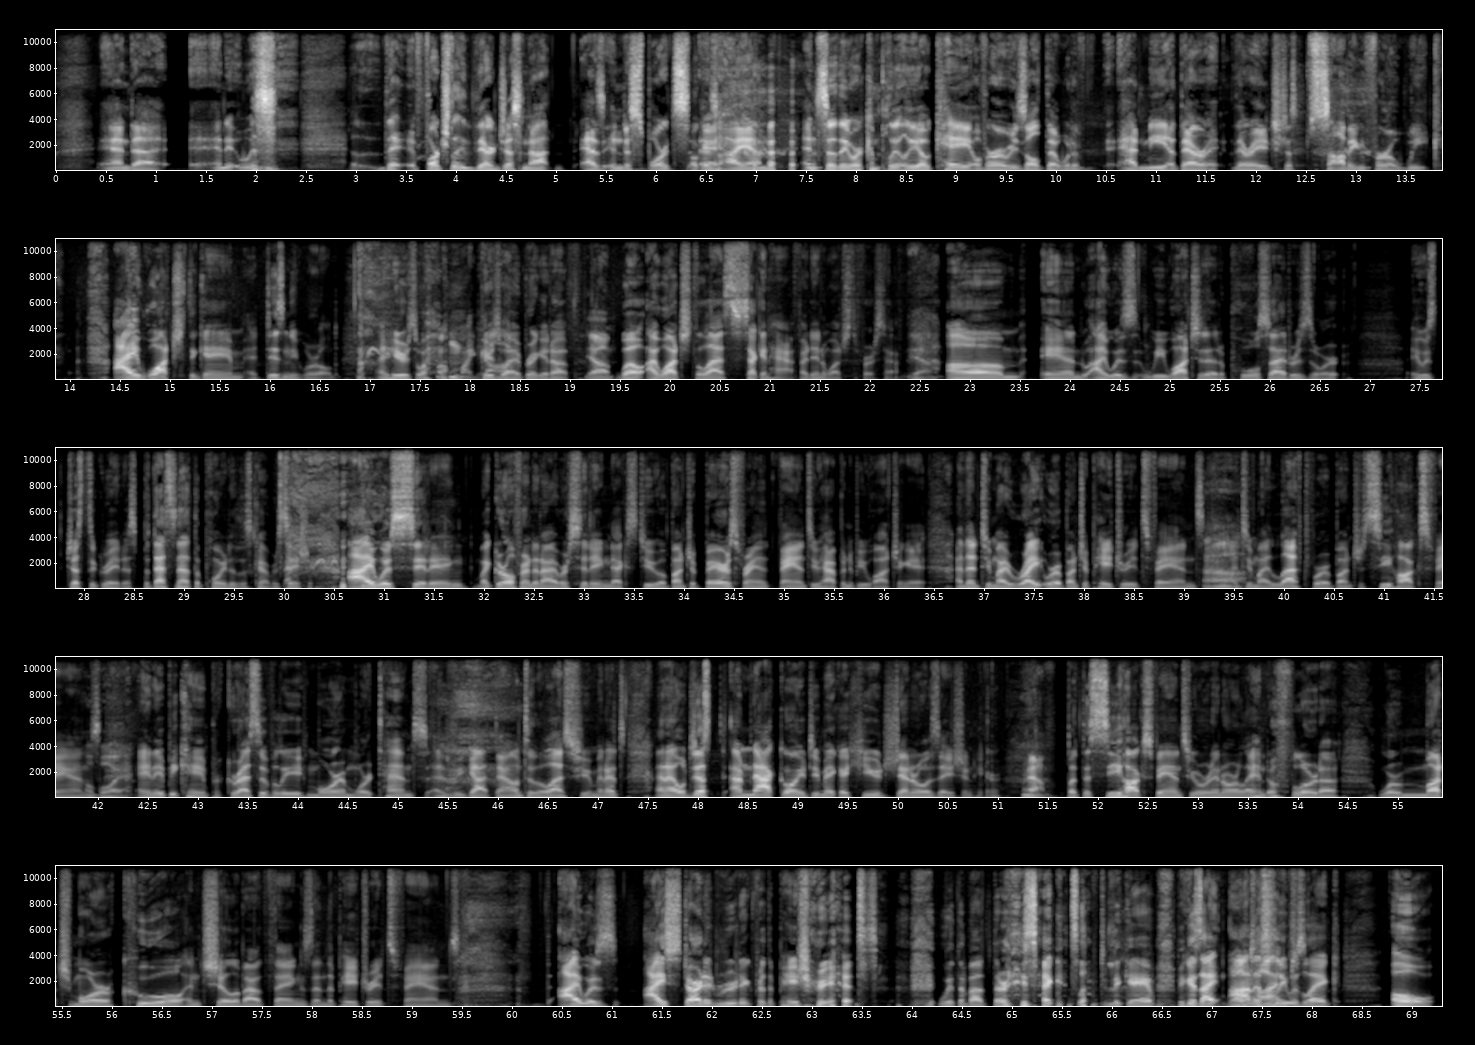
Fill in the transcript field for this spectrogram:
and uh, and it was. They, fortunately, they're just not as into sports Okay. as I am, and so they were completely okay over a result that would have had me at their their age just sobbing for a week. I watched the game at Disney World, and here's why. Oh my god. Here's why I bring it up. Yeah. Well, I watched the last second half. I didn't watch the first half. Yeah. Um, and I was we watched it at a poolside resort. It was just the greatest, but that's not the point of this conversation. I was sitting, my girlfriend and I were sitting next to a bunch of Bears fan, fans who happened to be watching it, and then to my right were a bunch of Patriots fans, Ah. and to my left were a bunch of Seahawks fans. Oh, boy. And it became progressively more and more tense as we got down to the last few minutes. And I will just, I'm not going to make a huge generalization here Yeah. but the Seahawks fans who were in Orlando, Florida, were much more cool and chill about things than the Patriots fans. I was I started rooting for the Patriots with about 30 seconds left in the game because I Well honestly timed. was like, "Oh,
